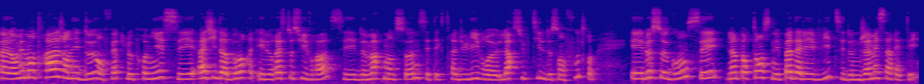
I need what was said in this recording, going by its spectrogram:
Alors mes mantras, j'en ai deux en fait. Le premier c'est Agis d'abord et le reste suivra. C'est de Mark Manson, c'est extrait du livre L'art subtil de s'en foutre. Et le second c'est L'importance n'est pas d'aller vite, c'est de ne jamais s'arrêter.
